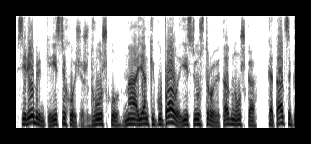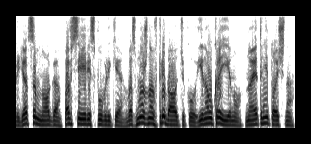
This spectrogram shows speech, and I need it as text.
В Серебрянке, если хочешь, двушку. На Янке Купалы, если устроят, однушка. Кататься придется много, по всей республике, возможно, в Прибалтику и на Украину, но это не точно.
